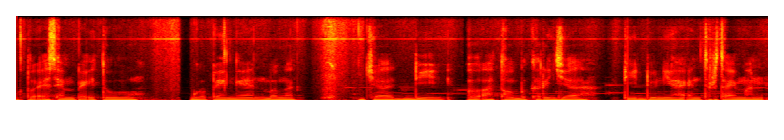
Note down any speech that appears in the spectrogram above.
waktu SMP itu, gue pengen banget jadi uh, atau bekerja di dunia entertainment.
